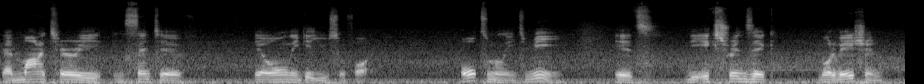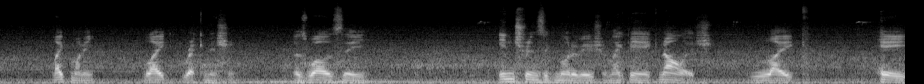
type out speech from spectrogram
that monetary incentive, it'll only get you so far. Ultimately, to me, it's the extrinsic motivation, like money, like recognition, as well as the intrinsic motivation, like being acknowledged, like, hey,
